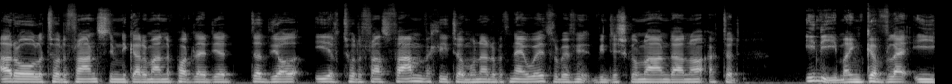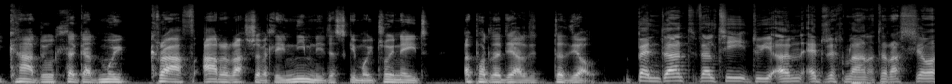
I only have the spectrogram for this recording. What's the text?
ar ôl y Tôr de France, ni'n mynd i gario man y podlediad dyddiol i'r Tôr de France fam, felly to, mae hwnna'n rhywbeth newydd, rhywbeth fi'n disgwyl ymlaen amdano, ac tyd, i ni mae'n gyfle i cadw llygad mwy craff ar y rasio, felly ni'n mynd i ddysgu mwy trwy wneud y podlediad dyddiol. Bendant, fel ti, dwi yn edrych mlaen at y rasio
